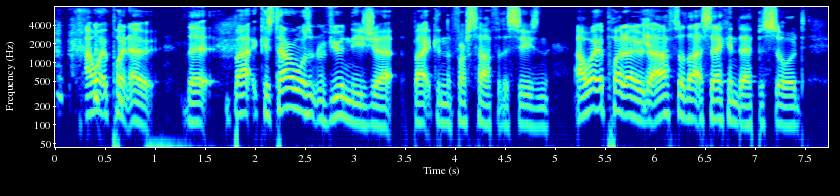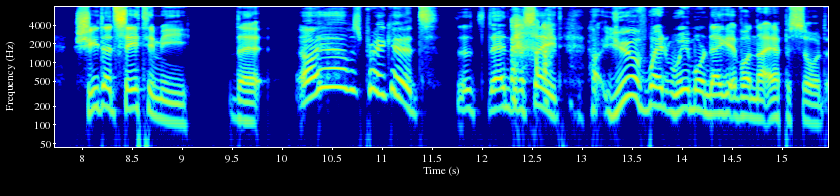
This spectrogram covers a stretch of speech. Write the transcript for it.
I want to point out that back because Tara wasn't reviewing these yet back in the first half of the season. I want to point out that after that second episode, she did say to me that, "Oh yeah, it was pretty good." The, the end of the side, you have went way more negative on that episode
